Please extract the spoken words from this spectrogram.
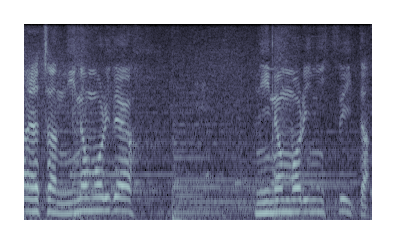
あやちゃん二の森だよ。二の森に着いた。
